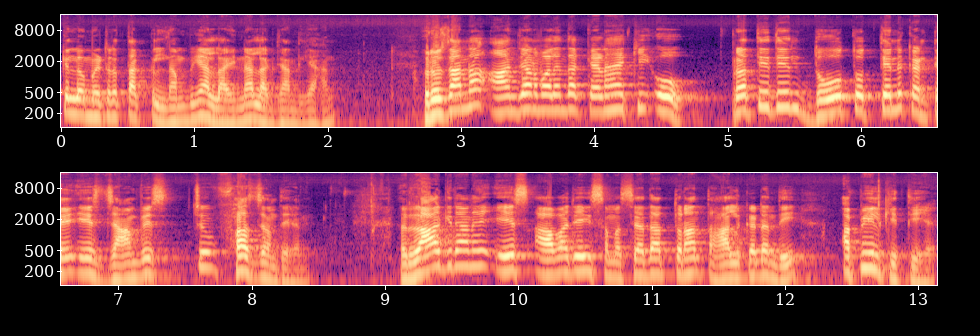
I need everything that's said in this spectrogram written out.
ਕਿਲੋਮੀਟਰ ਤੱਕ ਲੰਬੀਆਂ ਲਾਈਨਾਂ ਲੱਗ ਜਾਂਦੀਆਂ ਹਨ। ਰੋਜ਼ਾਨਾ ਆਉਣ ਜਾਣ ਵਾਲਿਆਂ ਦਾ ਕਹਿਣਾ ਹੈ ਕਿ ਉਹ ਪ੍ਰਤੀ ਦਿਨ 2 ਤੋਂ 3 ਘੰਟੇ ਇਸ ਜਾਮ ਵਿੱਚ ਫਸ ਜਾਂਦੇ ਹਨ। ਰਾਹਗੀਰਾਂ ਨੇ ਇਸ ਆਵਾਜਾਈ ਸਮੱਸਿਆ ਦਾ ਤੁਰੰਤ ਹੱਲ ਕੱਢਣ ਦੀ ਅਪੀਲ ਕੀਤੀ ਹੈ।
